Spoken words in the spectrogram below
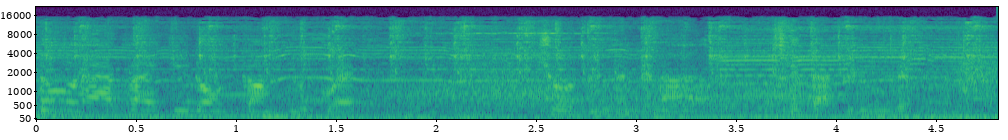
Don't act like you don't come too quick. Chotu's in denial. Let's get back to the music.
